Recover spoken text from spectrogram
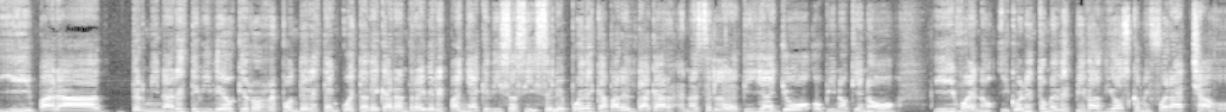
Y para terminar este video quiero responder esta encuesta de Car and Driver España que dice así, ¿se le puede escapar el Dakar a Nasser La Latilla? Yo opino que no. Y bueno, y con esto me despido, adiós, como fuera, chao.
